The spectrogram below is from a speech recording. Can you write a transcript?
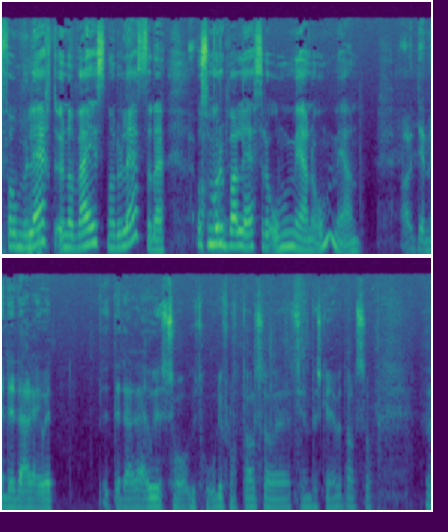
formulert underveis når du leser det. Og så må du bare lese det om igjen og om igjen. Ja, det, men det der er jo et det der er jo så utrolig flott, altså. Synd Beskrevet, altså. Eh,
